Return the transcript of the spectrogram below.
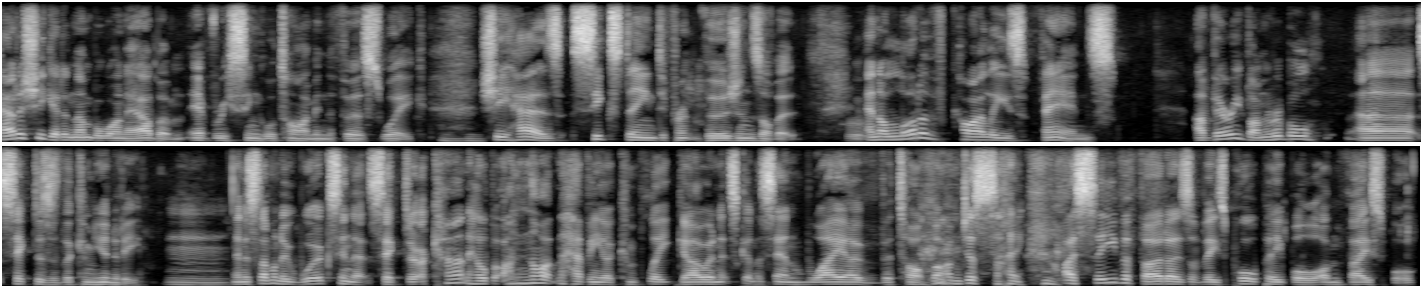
How does she get a number one album every single time in the first week? Mhm. She has 16 different versions of it. Mhm. And a lot of Kylie's fans are very vulnerable uh, sectors of the community. Mm. And as someone who works in that sector, I can't help it. I'm not having a complete go, and it's going to sound way over the top, but I'm just saying, I see the photos of these poor people on Facebook,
